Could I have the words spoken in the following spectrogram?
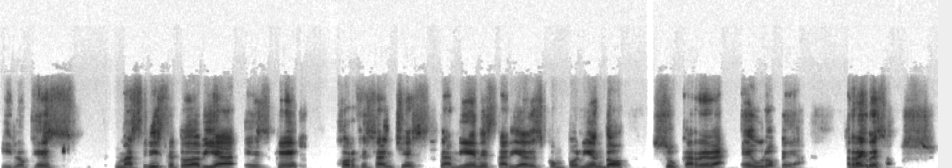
y lo que es más triste todavía es que Jorge Sánchez también estaría descomponiendo su carrera europea. Regresamos.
